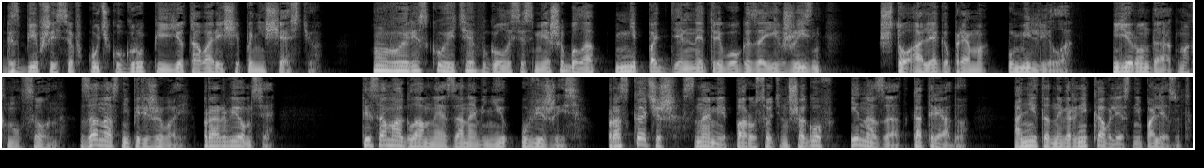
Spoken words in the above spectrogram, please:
к сбившейся в кучку группе ее товарищей по несчастью. «Вы рискуете», — в голосе Смеши была неподдельная тревога за их жизнь, что Олега прямо умилило. «Ерунда», — отмахнулся он, — «за нас не переживай, прорвемся». Ты сама, главное, за нами не увяжись. Проскачешь с нами пару сотен шагов и назад, к отряду. Они-то наверняка в лес не полезут.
